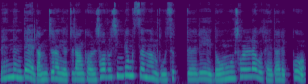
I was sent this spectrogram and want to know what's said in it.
했는데 남주랑 여주랑 그걸 서로 신경 쓰는 모습들이 너무 설레고 달달했고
